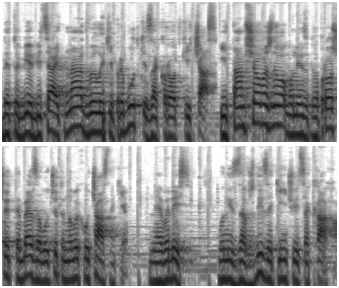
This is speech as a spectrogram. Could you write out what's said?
де тобі обіцяють надвеликі прибутки за короткий час. І там, що важливо, вони запрошують тебе залучити нових учасників. Не ведись, вони завжди закінчуються крахом.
